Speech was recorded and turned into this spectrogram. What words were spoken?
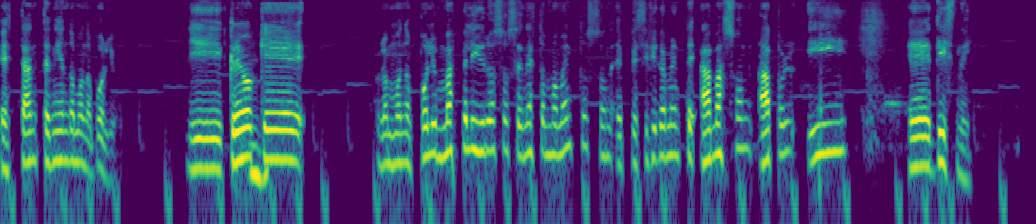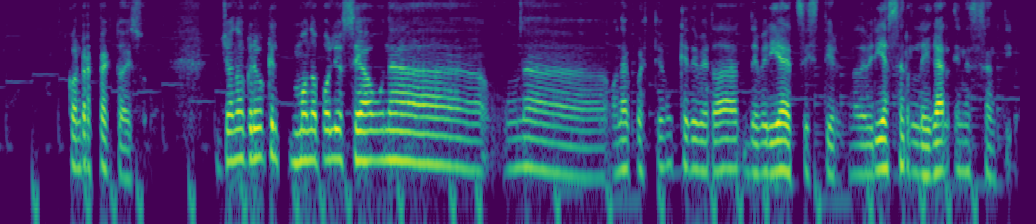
están teniendo monopolio. Y creo que los monopolios más peligrosos en estos momentos son específicamente Amazon, Apple y eh, Disney. Con respecto a eso. Yo no creo que el monopolio sea una, una, una cuestión que de verdad debería existir, no debería ser legal en ese sentido.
